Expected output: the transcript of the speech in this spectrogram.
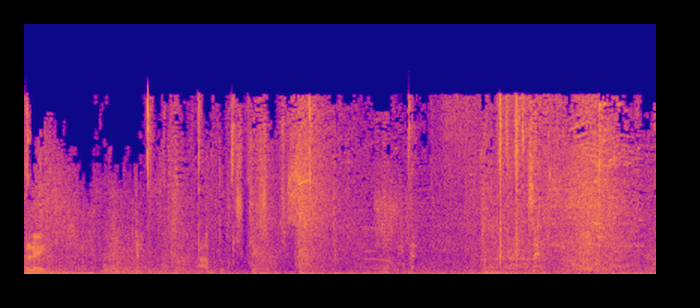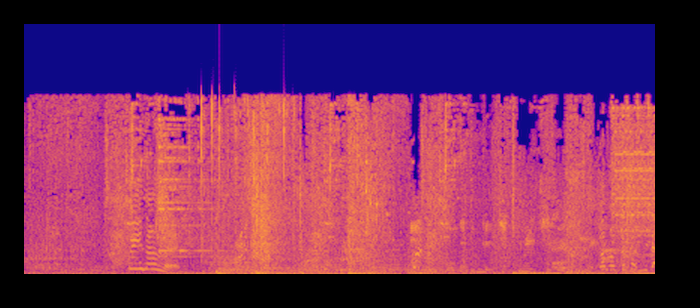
플레이. 아무도 죽게 하지 않겠어. 피날레. 제가 먼저 갑니다.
